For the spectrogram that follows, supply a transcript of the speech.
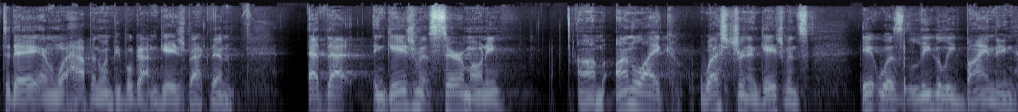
today and what happened when people got engaged back then. At that engagement ceremony, um, unlike Western engagements, it was legally binding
